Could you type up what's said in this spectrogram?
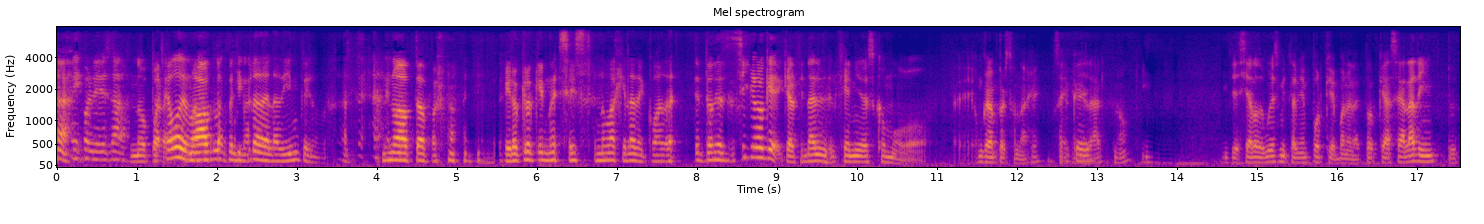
Híjole, esa. No para, acabo de no apta la película de Aladdin, pero, no apta para pero creo que no es esta, no bajé la adecuada. Entonces, sí creo que, que al final el genio es como eh, un gran personaje, o sea, en Ok. general, ¿no? Y, y decía lo de Will Smith también porque, bueno, el actor que hace Aladdin, pues,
